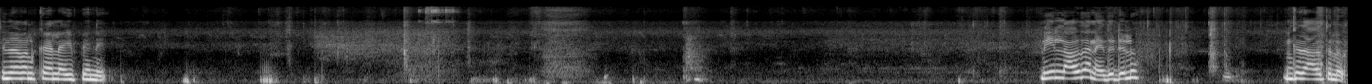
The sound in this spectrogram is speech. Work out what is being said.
చింతపలకాయలు అయిపోయినాయి. నీళ్ళు తాగుతానే దుడ్డలు? ఇంకా తాగుతలేవు.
